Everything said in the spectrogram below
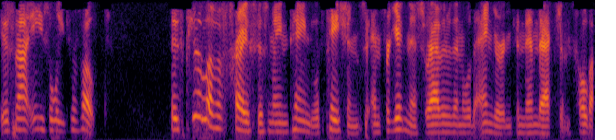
is not easily provoked. His pure love of Christ is maintained with patience and forgiveness rather than with anger and condemned actions. Hold on.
